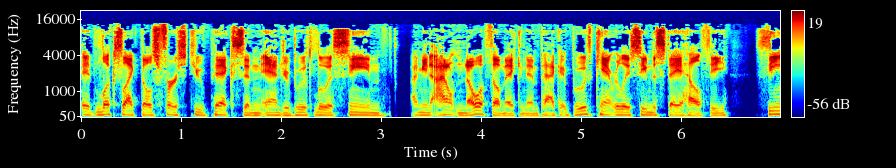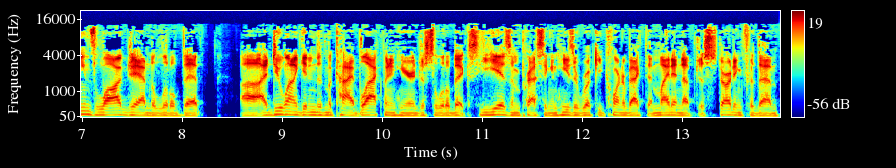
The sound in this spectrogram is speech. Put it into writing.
it looks like those first two picks in Andrew Booth, Lewis Cine. I mean, I don't know if they'll make an impact. Booth can't really seem to stay healthy. Cine's log jammed a little bit. Uh, I do want to get into Mekhi Blackmon here in just a little bit because he is impressing and he's a rookie cornerback that might end up just starting for them.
